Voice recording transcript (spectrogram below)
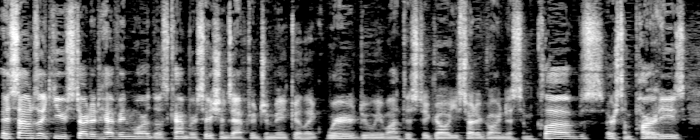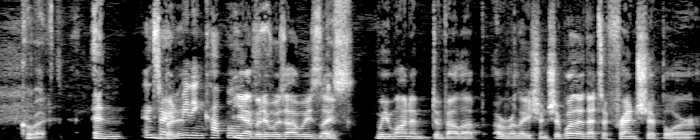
it sounds like you started having more of those conversations after Jamaica, like where do we want this to go? You started going to some clubs or some parties Correct. and And started but meeting couples. Yeah, but it was always like Yes. we want to develop a relationship, whether that's a friendship or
